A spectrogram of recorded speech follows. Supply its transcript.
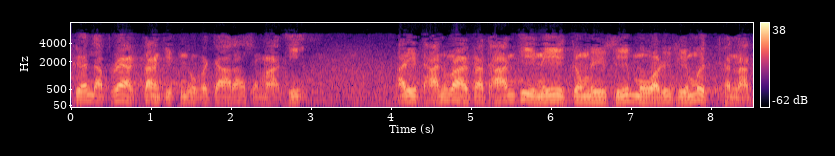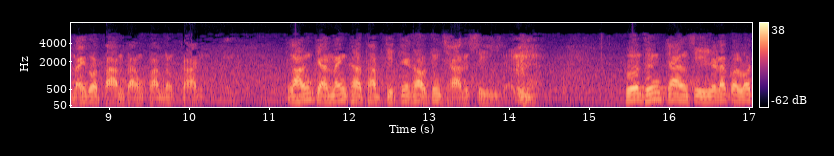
คืออันดับแรกตั้งจิตอุปจารสมาธิอธิษฐานว่าสถานที่นี้จงมีสีมัวหรือสีมืดขนาดไหนก็ตามตามความต้องการ หลังจากนั้นข้าทำจิตให้เข้าถึงฌานสี่เพื่อถึงฌานสี่แล้วก็ลด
